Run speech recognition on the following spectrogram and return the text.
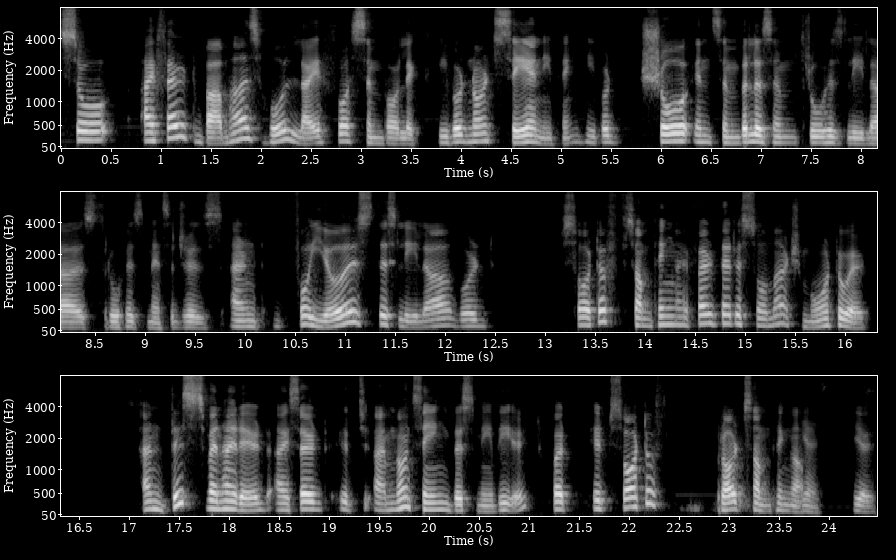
So I felt Baba's whole life was symbolic. He would not say anything. He would show in symbolism through his leelas, through his messages. And for years, this leela would sort of something I felt there is so much more to it. And this, when I read, I said, it, I'm not saying this may be it, but it sort of brought something up. Yes. Yes.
